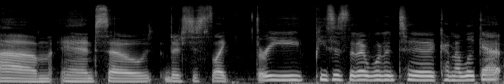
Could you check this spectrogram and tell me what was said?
Um, and so there's just like three pieces that I wanted to kind of look at.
